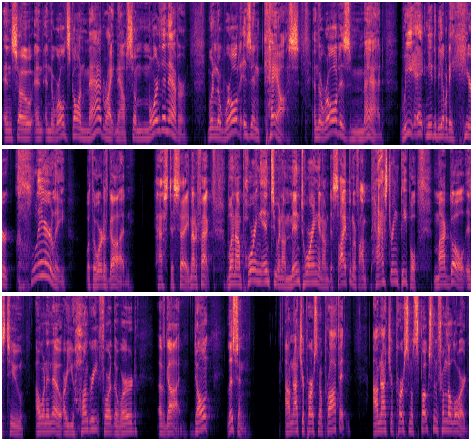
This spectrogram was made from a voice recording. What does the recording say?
And so, and and the world's gone mad right now. So more than ever, when the world is in chaos and the world is mad, we need to be able to hear clearly what the Word of God has to say. Matter of fact, when I'm pouring into and I'm mentoring and I'm discipling, or if I'm pastoring people, my goal is to, I want to know, are you hungry for the word of God? Don't listen, I'm not your personal prophet. I'm not your personal spokesman from the Lord.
